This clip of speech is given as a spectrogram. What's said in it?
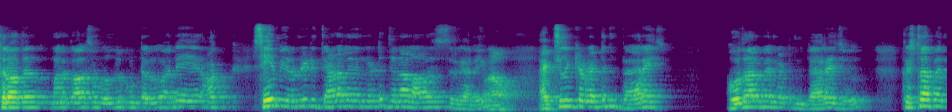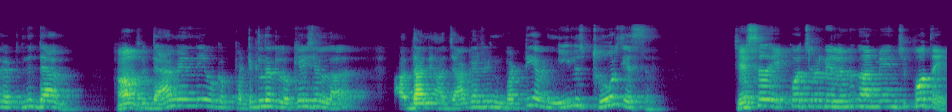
తర్వాత మనకు కావాల్సిన వదులుకుంటారు. అనే సేమ్ ఈ రెండింటికి తేడా లేదన్నట్టు జనాలు ఆలోచిస్తారు కానీ. యాక్చువల్లీ ఇక్కడ కట్టింది బ్యారేజ్. గోదావరి పైన కట్టింది బ్యారేజ్. కృష్ణా పైన కట్టింది డ్యామ్. డ్యామ్ ఏంది? ఒక పర్టికులర్ లొకేషన్లో దాని ఆ జాగ్రఫీని బట్టి అవి నీళ్ళు స్టోర్ చేస్తారు. చేస్తే ఎక్కువ వచ్చిన నీళ్ళను దాని నుంచి పోతాయి.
